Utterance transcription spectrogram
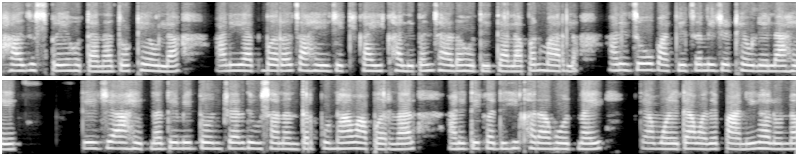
हा जो स्प्रे होता ना तो ठेवला आणि यात बरंच आहे जे की काही खाली पण झाडं होती त्याला पण मारलं. आणि जो बाकीचं मी जे ठेवलेलं आहे ते जे आहेत ना ते मी दोन चार दिवसानंतर पुन्हा वापरणार आणि ते कधीही खराब होत नाही. त्यामुळे त्यामध्ये पाणी घालून ना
